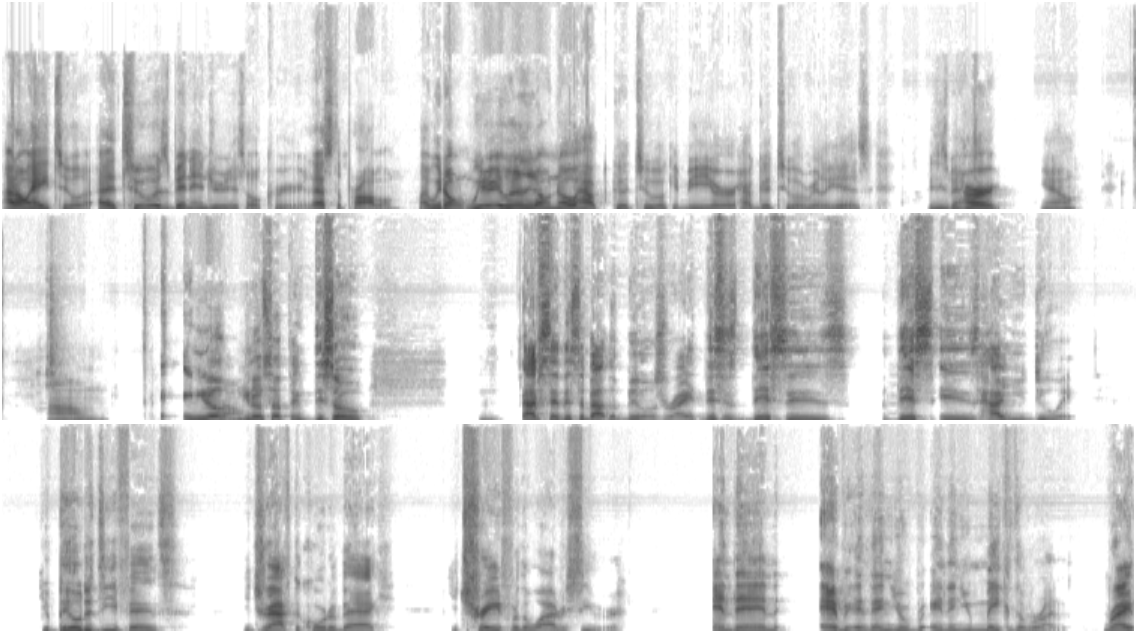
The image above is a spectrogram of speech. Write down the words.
I don't hate Tua. Uh, Tua's been injured his whole career. That's the problem. Like we don't, we really don't know how good Tua can be or how good Tua really is because he's been hurt. You know. Um, and you know, So- you know something. So I've said this about the Bills, right? This is this is this is how you do it. You build a defense, you draft a quarterback, you trade for the wide receiver, and then every and then you're and then you make the run, right?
